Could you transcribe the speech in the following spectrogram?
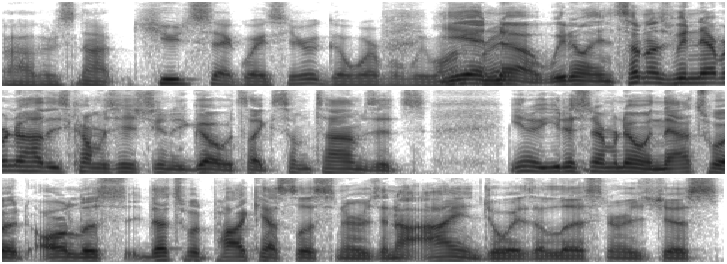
uh, there's not huge segues here. We go wherever we want. Yeah, right? no, we don't. And sometimes we never know how these conversations are going to go. It's like sometimes it's, you know, you just never know. And that's what our list, that's what podcast listeners and I enjoy as a listener is just,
